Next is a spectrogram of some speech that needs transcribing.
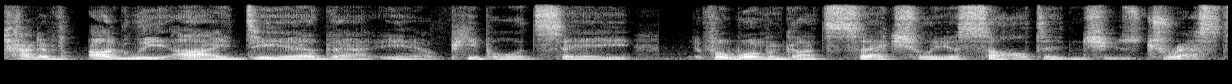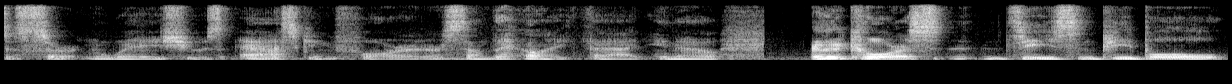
kind of ugly idea that, you know, people would say if a woman got sexually assaulted and she was dressed a certain way, she was asking for it or something like that, you know? And of course, decent people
